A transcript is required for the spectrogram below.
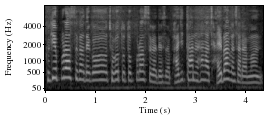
그게 플러스가 되고 저것도 또 플러스가 돼서 바지탄을 하나 잘 박은 사람은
